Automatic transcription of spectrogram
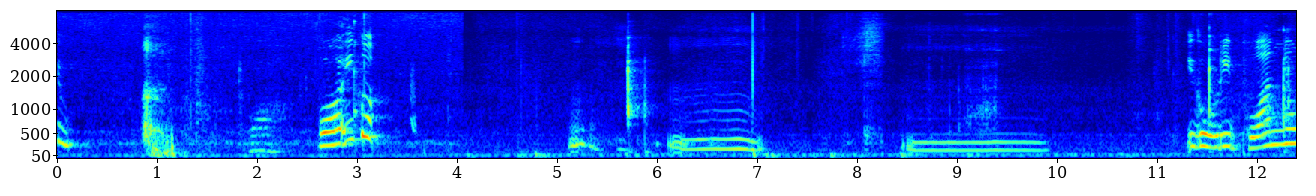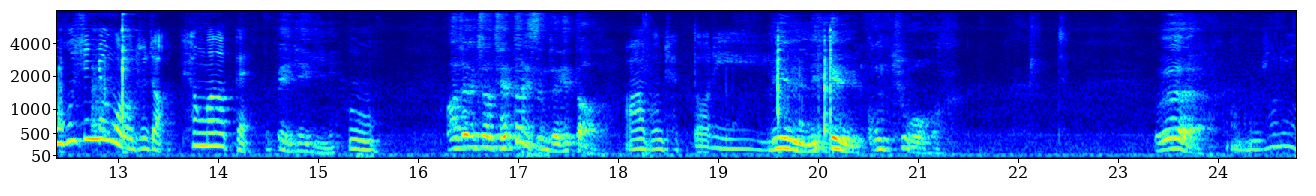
이거 와 이거 음. 음. 음. 이거 우리 보안용 호신용으로 두자. 현관 앞에. 뚝배기 깨기 어. 아 저기 저 잿더리 쓰면 되겠다 아, 뭔 잿더리. 릴릴 공추 왜? 아, 뭔 소리야.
